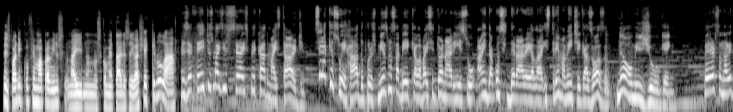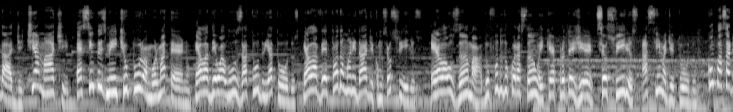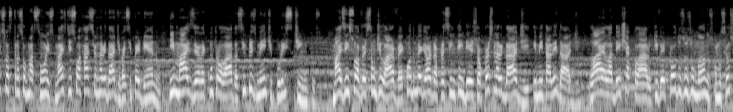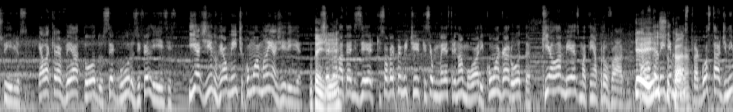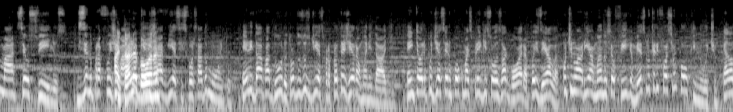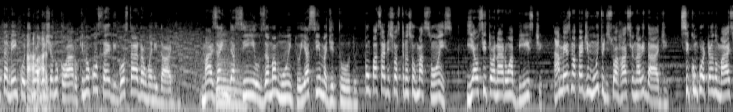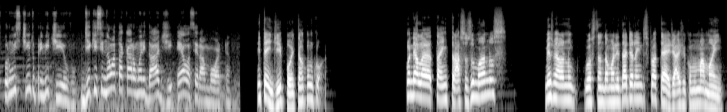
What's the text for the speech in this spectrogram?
Vocês podem confirmar pra mim nos, aí no- nos comentários aí. Eu acho que é aquilo lá. efeitos, mas isso será explicado mais tarde. Será que eu sou errado por mesmo saber que ela vai se tornar isso, ainda considerar ela extremamente gasosa? Não me julguem. Personalidade: Tiamat é simplesmente o puro amor materno. Ela deu a luz a tudo e a todos. Ela vê toda a humanidade como seus filhos. Ela os ama do fundo do coração e quer proteger seus filhos acima de tudo. Com o passar de suas transformações, mais de sua racionalidade vai se perdendo e mais ela é controlada simplesmente por instintos. Mas em sua versão de larva é quando melhor dá para se entender sua personalidade e mentalidade. Lá ela deixa claro que vê todos os humanos como seus filhos. Ela quer ver a todos seguros e felizes. E agindo realmente como uma mãe agiria. Entendi. Chegando até dizer que só vai permitir que seu mestre namore com a garota que ela mesma tem aprovado. Que ela também isso, cara? demonstra gostar de mimar seus filhos. Dizendo pra Fujimaru Ah, então é boa, que ele né? já havia se esforçado muito. Ele dava duro todos os dias para proteger a humanidade. Então ele podia ser um pouco mais preguiçoso agora, pois ela continuaria amando seu filho, mesmo que ele fosse um pouco inútil. Ela também continua Ah. deixando claro que não consegue gostar da humanidade. Mas ainda Hum. assim os ama muito e acima de tudo. Com o passar de suas transformações e ao se tornar uma beast, a mesma perde muito de sua racionalidade, se comportando mais por um instinto primitivo, de que se não atacar a humanidade, ela será morta. Entendi, pô. Então, com- quando ela tá em traços humanos, mesmo ela não gostando da humanidade, ela ainda os protege, age como uma mãe.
